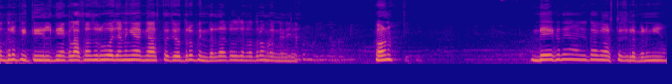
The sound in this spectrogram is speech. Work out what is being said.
ਉਧਰੋਂ ਪੀਤੀ ਦੀਆਂ ਕਲਾਸਾਂ ਸ਼ੁਰੂ ਹੋ ਜਾਣਗੀਆਂ ਅਗਸਤ ਚ ਉਧਰੋਂ ਪਿੰਦਰ ਦਾ ਟਿਊਸ਼ਨ ਉਧਰੋਂ ਮੈਨੂੰ ਜੀ ਕੌਣ? ਦੇਖਦੇ ਹਾਂ ਅਜੇ ਤਾਂ ਅਗਸਤ ਚ ਲੱਗਣਗੀਆਂ।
